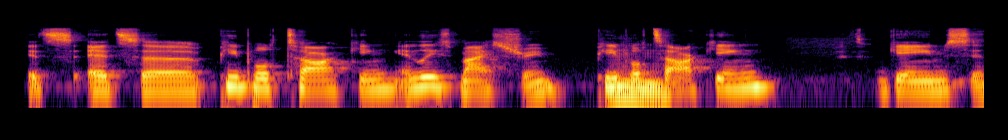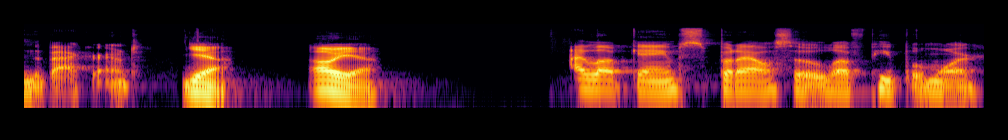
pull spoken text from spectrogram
it's it's uh people talking, at least my stream, people Mhm. talking with games in the background. yeah. Oh yeah. I love games, but I also love people more.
